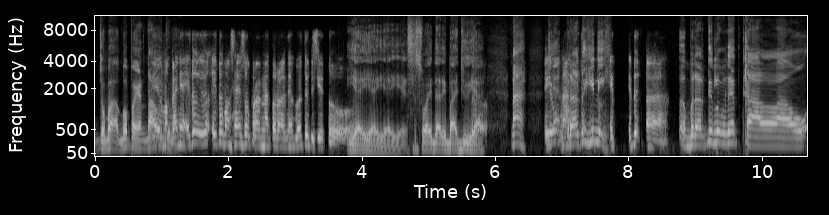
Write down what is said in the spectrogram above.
Coba gue pengen tahu Iya, coba. makanya itu itu, itu maksudnya supranaturalnya gue tuh di situ. Iya iya iya iya. Sesuai dari baju ya. Nah, Jo, Iya, nah, berarti itu- gini. Itu, itu, eh, Eh, berarti lu ngeliat kalau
